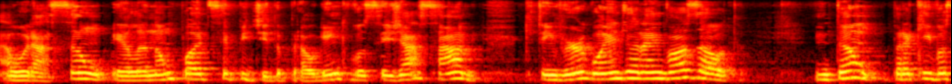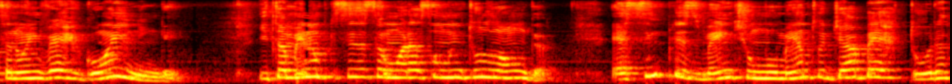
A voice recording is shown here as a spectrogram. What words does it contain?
a oração, ela não pode ser pedida para alguém que você já sabe que tem vergonha de orar em voz alta. Então, para que você não envergonhe ninguém. E também não precisa ser uma oração muito longa. É simplesmente um momento de abertura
